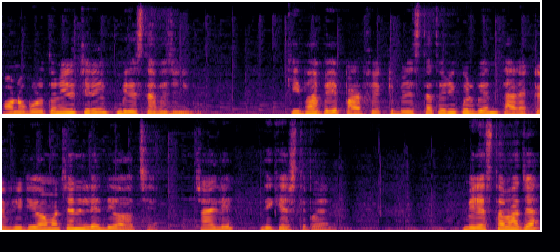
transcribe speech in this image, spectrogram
অনবরত নেড়ে চেড়ে বেরেস্তা ভেজে নিব। কীভাবে পারফেক্ট বেরেস্তা তৈরি করবেন তার একটা ভিডিও আমার চ্যানেলে দেওয়া আছে। চাইলে দেখে আসতে পারেন। বেরেস্তা ভাজা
